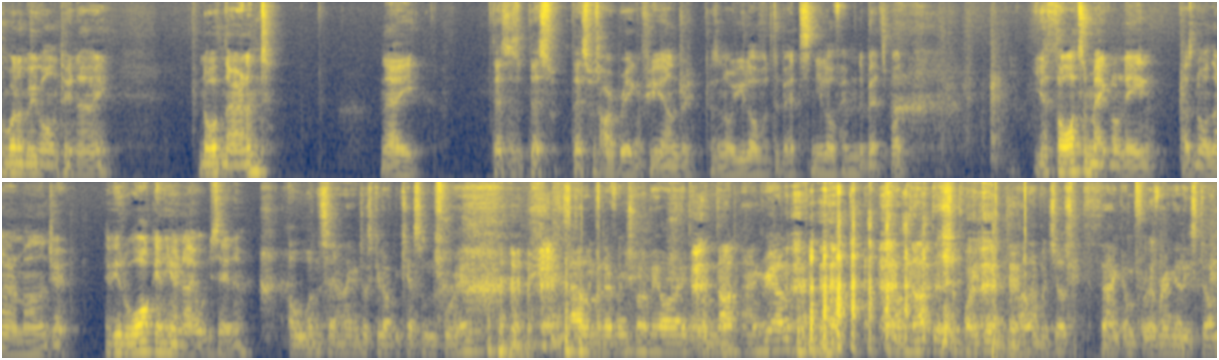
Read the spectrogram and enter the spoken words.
We're going to move on to now. Northern Ireland. Now, this is this this was heartbreaking for you, Andrew, because I know you love it to bits and you love him to bits. But your thoughts on Michael O'Neill as Northern Ireland manager? If you'd walk in here now, what would you say to him? I wouldn't say anything. I'd just get up and kiss him on the forehead and tell him that everything's going to be all right. I'm not angry at him. I'm not disappointed, and I would just thank him for everything that he's done.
